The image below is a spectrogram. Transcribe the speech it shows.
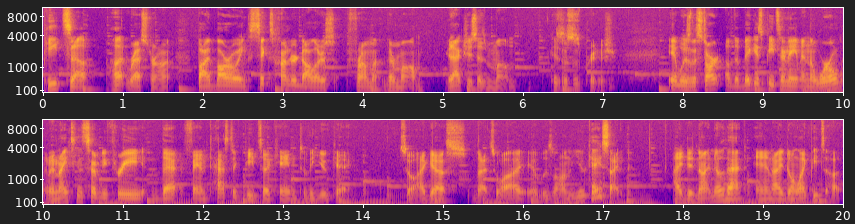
Pizza Hut restaurant by borrowing $600 from their mom. It actually says mum because this is British. It was the start of the biggest pizza name in the world, and in 1973, that fantastic pizza came to the UK. So I guess that's why it was on the UK site. I did not know that, and I don't like Pizza Hut.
